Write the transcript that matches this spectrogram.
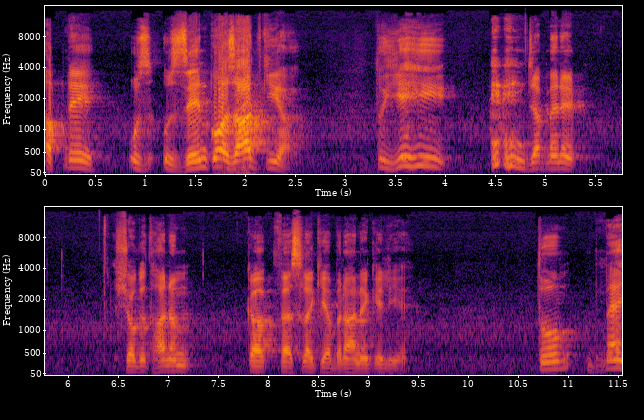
अपने उस उस जेन को आज़ाद किया। तो यही जब मैंने शौकत खानम का फैसला किया बनाने के लिए। तो मैं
